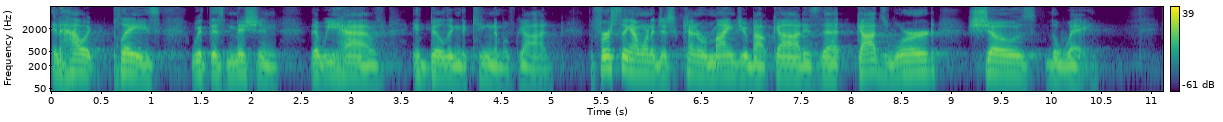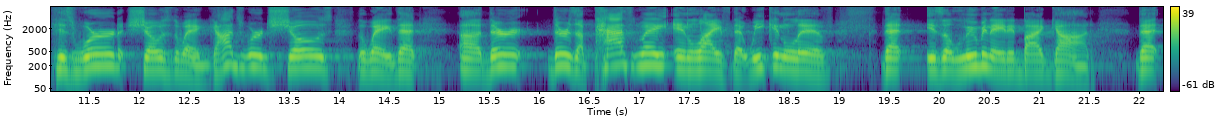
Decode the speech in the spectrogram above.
and how it plays with this mission that we have in building the kingdom of God. The first thing I want to just kind of remind you about God is that God's Word shows the way. His Word shows the way. God's Word shows the way that uh, there there is a pathway in life that we can live that is illuminated by God. That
